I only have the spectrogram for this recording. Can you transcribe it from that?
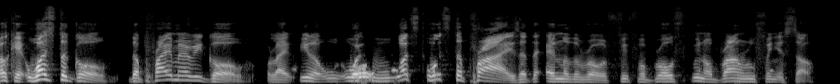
Okay, what's the goal? The primary goal, like you know, what, oh. what's what's the prize at the end of the road for, for both you know Brown Roof and yourself?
